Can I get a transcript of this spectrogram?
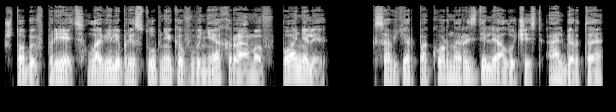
«Чтобы впредь ловили преступников вне храмов, поняли?» Ксавьер покорно разделял участь Альберта,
